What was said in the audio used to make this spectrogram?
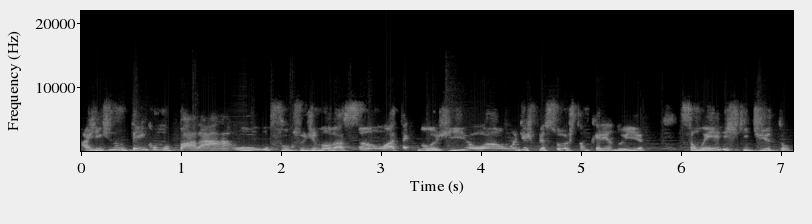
A gente não tem como parar o, o fluxo de inovação, a tecnologia ou aonde as pessoas estão querendo ir. São eles que ditam.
